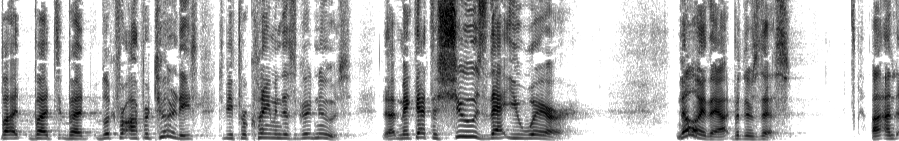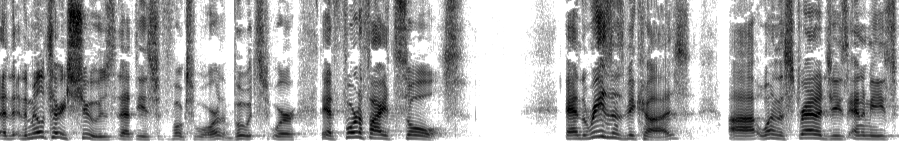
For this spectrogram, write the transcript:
but, but, but look for opportunities to be proclaiming this good news. Uh, make that the shoes that you wear. Not only that, but there's this. Uh, the, the military shoes that these folks wore, the boots, were they had fortified soles. And the reason is because uh, one of the strategies enemies,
